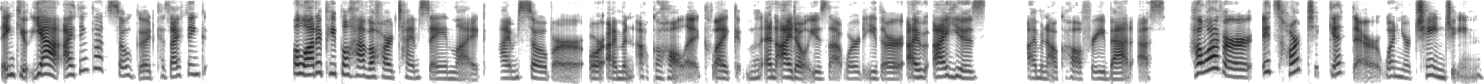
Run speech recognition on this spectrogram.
Thank you. Yeah, I think that's so good because I think a lot of people have a hard time saying, like, I'm sober or I'm an alcoholic. Like, and I don't use that word either. I, I use I'm an alcohol free badass. However, it's hard to get there when you're changing.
